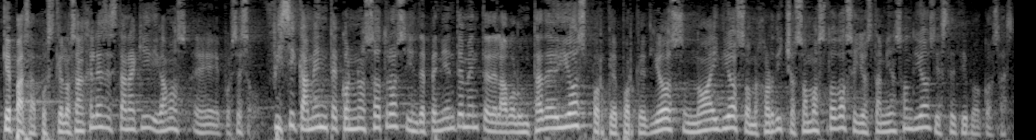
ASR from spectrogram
¿qué pasa? Pues que los ángeles están aquí, digamos, eh, pues eso, físicamente con nosotros, independientemente de la voluntad de Dios, porque, porque Dios no hay Dios, o mejor dicho, somos todos, ellos también son Dios y este tipo de cosas.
